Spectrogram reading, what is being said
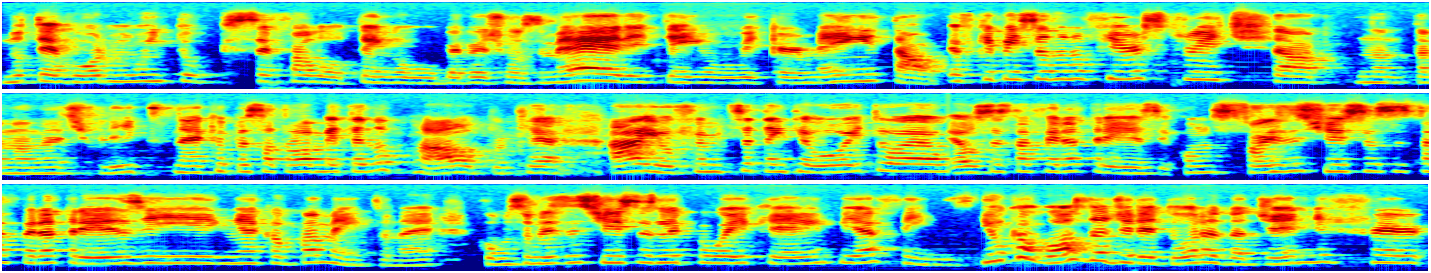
No terror, muito que você falou. Tem o Bebê de Rosemary, tem o Wicker Man e tal. Eu fiquei pensando no Fear Street, tá na, tá na Netflix, né? Que o pessoal tava metendo pau, porque, ai, o filme de 78 é, é o Sexta-feira 13, como se só existisse o Sexta-feira 13 em acampamento, né? Como se não existisse Sleepaway Camp e afins. E o que eu gosto da diretora, da Jennifer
